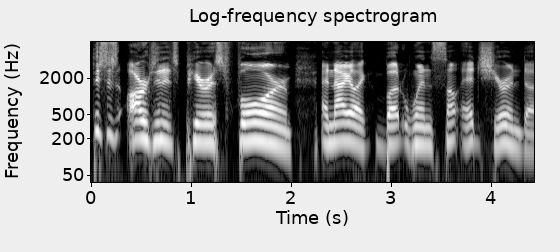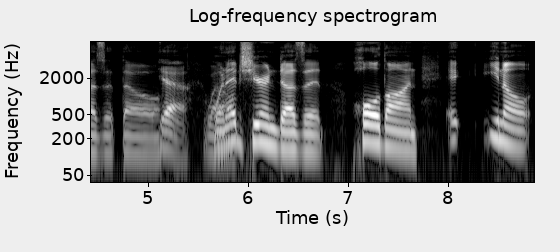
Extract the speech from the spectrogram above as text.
this is art in its purest form. And now you're like, but when some Ed Sheeran does it, though, Yeah. Well, when Ed Sheeran does it, hold on. It, you know,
